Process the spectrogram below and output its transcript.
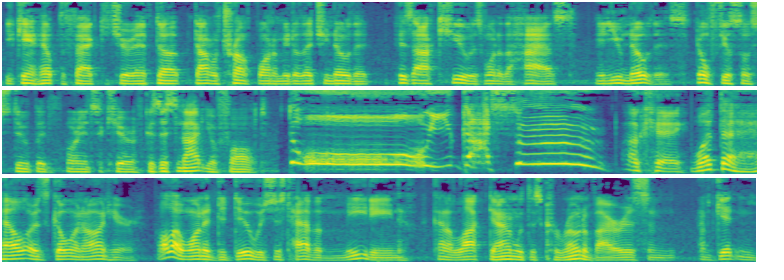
You can't help the fact that you're effed up. Donald Trump wanted me to let you know that his IQ is one of the highest, and you know this. Don't feel so stupid or insecure, because it's not your fault. Oh, you got served! Okay, what the hell is going on here? All I wanted to do was just have a meeting, kind of locked down with this coronavirus, and I'm getting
